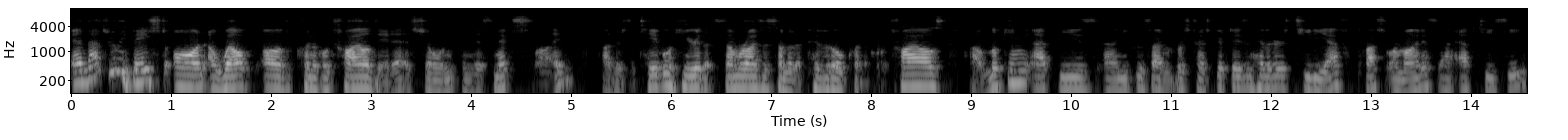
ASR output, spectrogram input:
And that's really based on a wealth of clinical trial data as shown in this next slide. Uh, there's a table here that summarizes some of the pivotal clinical trials uh, looking at these uh, nucleoside reverse transcriptase inhibitors, TDF plus or minus uh, FTC,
